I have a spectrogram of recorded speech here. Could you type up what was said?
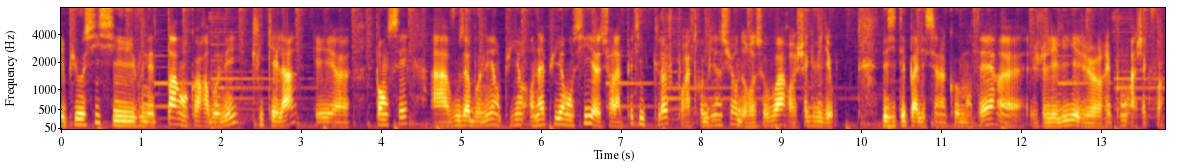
Et puis aussi si vous n'êtes pas encore abonné, cliquez là et pensez à vous abonner en appuyant aussi sur la petite cloche pour être bien sûr de recevoir chaque vidéo. N'hésitez pas à laisser un commentaire, euh, je les lis et je réponds à chaque fois.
